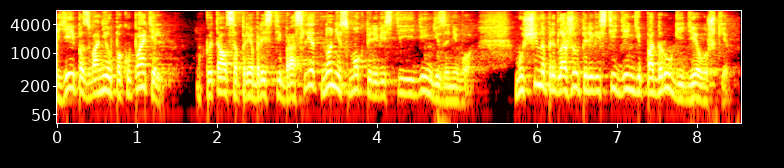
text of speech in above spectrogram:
Ей позвонил покупатель, пытался приобрести браслет, но не смог перевести ей деньги за него. Мужчина предложил перевести деньги подруге девушки –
